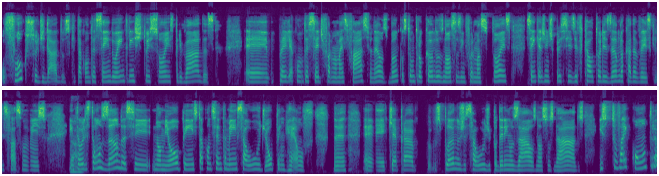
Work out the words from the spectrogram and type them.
o fluxo de dados que está acontecendo entre instituições privadas, é, para ele acontecer de forma mais fácil, né? Os bancos estão trocando as nossas informações sem que a gente precise ficar autorizando a cada vez que eles façam isso. Então, ah. eles estão usando esse nome open, isso está acontecendo também em saúde, open health, né? É, que é para os planos de saúde poderem usar os nossos dados. Isso vai contra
